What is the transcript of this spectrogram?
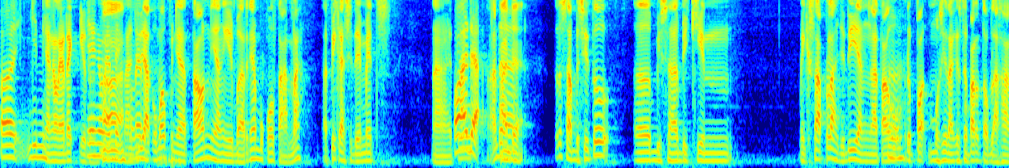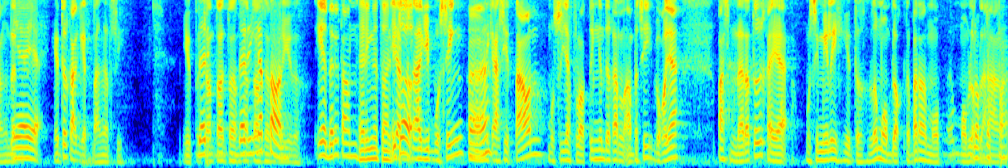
Oh gini. yang ledek gitu Yang ledek, nah ledek. jadi aku mah punya tahun yang ibarnya mukul tanah tapi kasih damage nah itu Oh, ada? Ada. terus habis itu eh, bisa bikin mix up lah jadi yang nggak tahu depan musim nangis depan atau belakang dan Iya, iya. itu kaget banget sih gitu Dari- contoh contoh dari contoh, ngeton? gitu iya dari tahun Dari ngeton. Jadi Itu- habis lagi pusing dikasih tahun musuhnya floating gitu kan apa sih pokoknya pas mendarat tuh kayak musim milih gitu lu mau blok depan atau mau, mau blok, Blok belakang depan.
